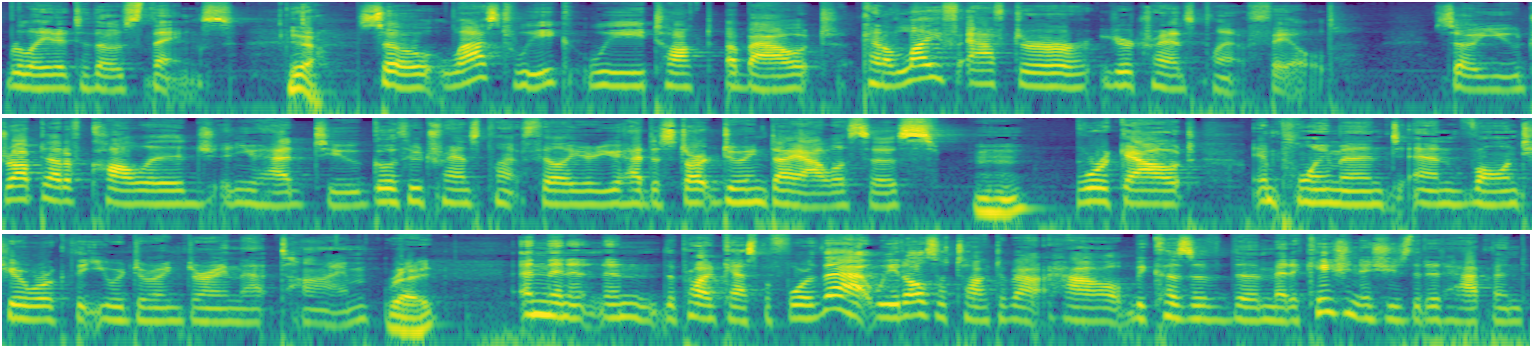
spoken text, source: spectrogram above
related to those things. Yeah. So last week we talked about kind of life after your transplant failed. So you dropped out of college and you had to go through transplant failure. You had to start doing dialysis, work out employment and volunteer work that you were doing during that time. Right. And then in, in the podcast before that, we had also talked about how, because of the medication issues that had happened,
